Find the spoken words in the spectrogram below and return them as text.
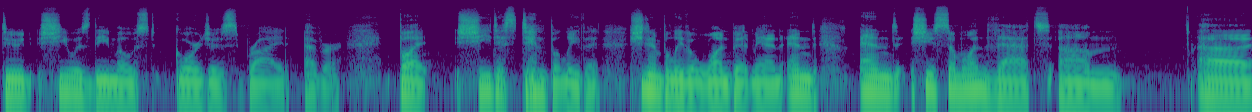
dude she was the most gorgeous bride ever. But she just didn't believe it. She didn't believe it one bit man. And and she's someone that um, uh,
